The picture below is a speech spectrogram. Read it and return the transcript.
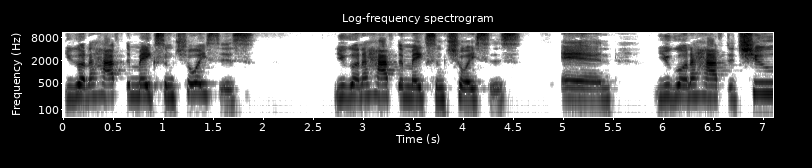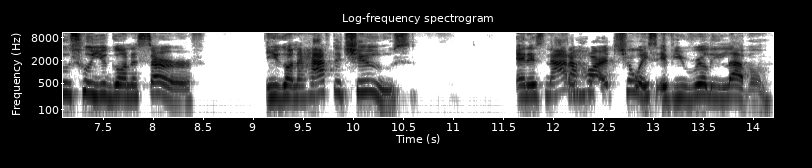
you're going to have to make some choices. You're going to have to make some choices. And you're going to have to choose who you're going to serve. You're going to have to choose. And it's not a hard choice if you really love them.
